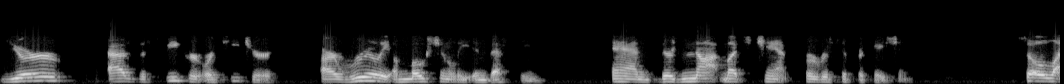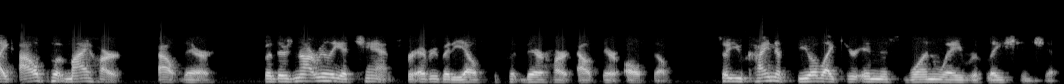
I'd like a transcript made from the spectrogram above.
you're as the speaker or teacher are really emotionally investing and there's not much chance for reciprocation. So, like, I'll put my heart out there, but there's not really a chance for everybody else to put their heart out there also. So, you kind of feel like you're in this one way relationship,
